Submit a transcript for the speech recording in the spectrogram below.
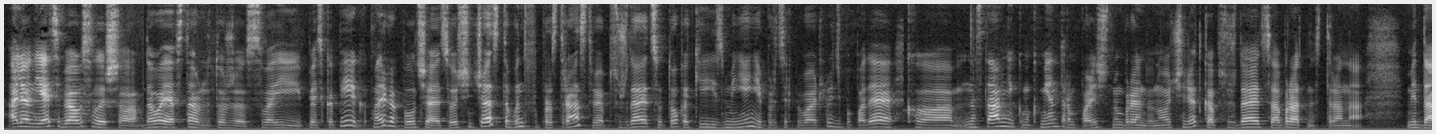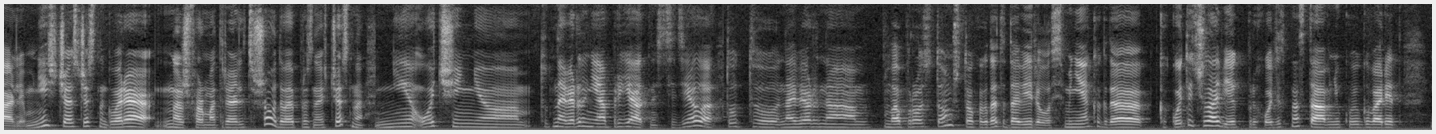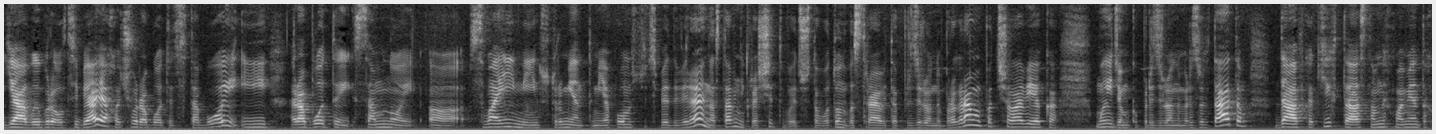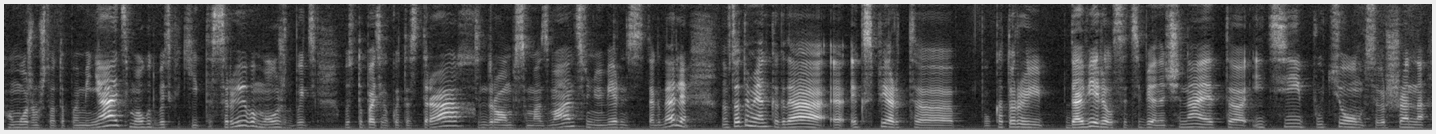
Ален, я тебя услышала. Давай я вставлю тоже свои 5 копеек. Смотри, как получается. Очень часто в инфопространстве обсуждается то, какие изменения претерпевают люди, попадая к наставникам, к менторам по личному бренду. Но очень редко обсуждается обратная сторона медали. Мне сейчас, честно говоря, наш формат реалити-шоу, давай признаюсь честно, не очень... Э, тут, наверное, не приятности дело. Тут, э, наверное, вопрос в том, что когда ты доверилась мне, когда какой-то человек приходит к наставнику и говорит, я выбрал тебя, я хочу работать с тобой, и работай со мной э, своими инструментами, я полностью тебе доверяю, наставник рассчитывает, что вот он выстраивает определенную программу под человека, мы идем к определенным результатам. Да, в каких-то основных моментах мы можем что-то поменять, менять, могут быть какие-то срывы, может быть выступать какой-то страх, синдром самозванца, неуверенность и так далее. Но в тот момент, когда э, эксперт э, который доверился тебе, начинает э, идти путем совершенно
